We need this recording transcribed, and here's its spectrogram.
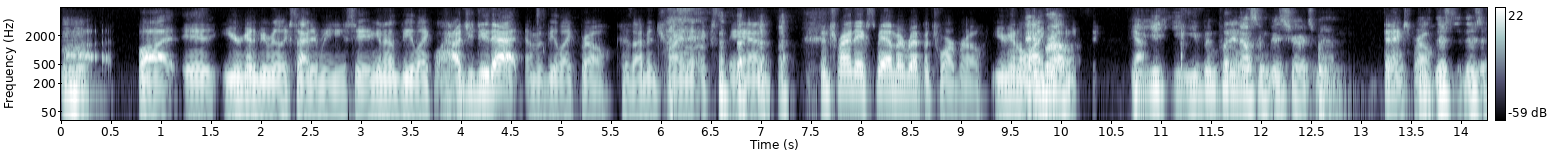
Mm-hmm. Uh, but it, you're going to be really excited when you see it. You're going to be like, "Well, how'd you do that?" I'm going to be like, "Bro, because I've been trying to expand, been trying to expand my repertoire, bro. You're going to hey, like bro, it." You, yeah, you, you, have been putting out some good shirts, man. Thanks, bro. There's there's a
